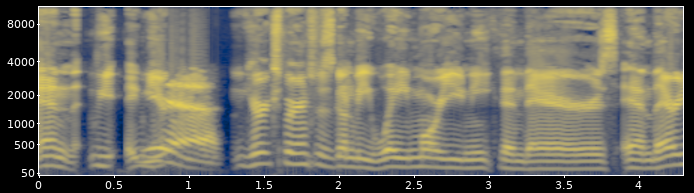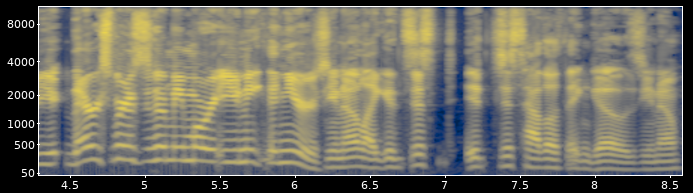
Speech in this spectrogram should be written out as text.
And your, yeah, your experience was going to be way more unique than theirs, and their their experience is going to be more unique than yours. You know, like it's just it's just how the thing goes. You know,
